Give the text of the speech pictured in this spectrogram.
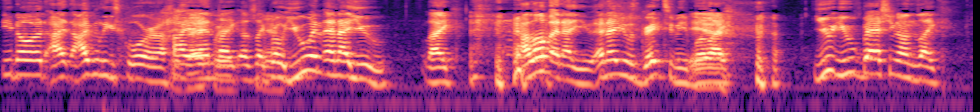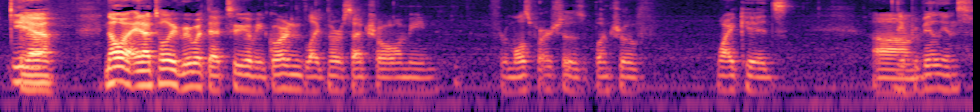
you know an I- Ivy League score a high end? Like I was like, bro, you and NIU. Like I love NIU. NIU was great to me, but like like you you bashing on like you yeah. know No, and I totally agree with that too. I mean, Gordon, like North Central, I mean, for the most part, it's just a bunch of white kids. Um, pavilions.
